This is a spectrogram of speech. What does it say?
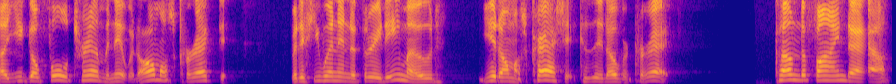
Uh, you go full trim and it would almost correct it. But if you went into 3D mode, you'd almost crash it because it'd overcorrect. Come to find out,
